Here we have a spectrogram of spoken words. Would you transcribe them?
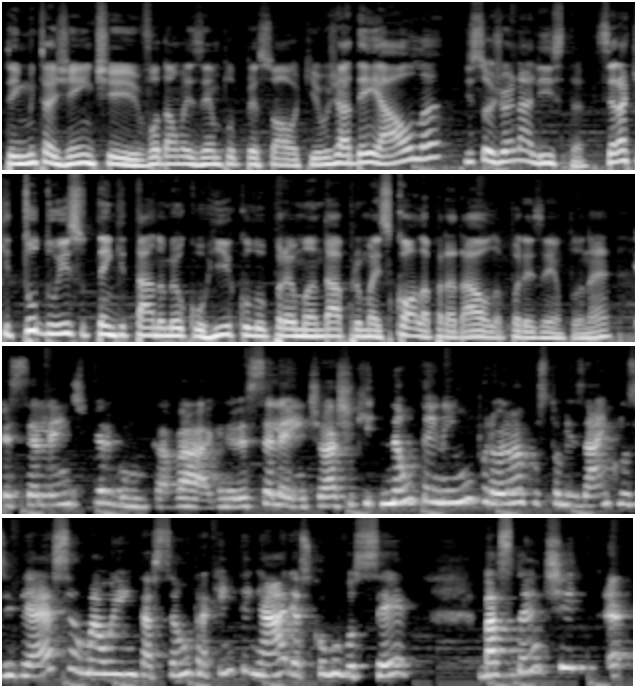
Tem muita gente, vou dar um exemplo pessoal aqui, eu já dei aula e sou jornalista. Será que tudo isso tem que estar tá no meu currículo para eu mandar para uma escola para dar aula, por exemplo, né? Excelente pergunta, Wagner, excelente. Eu acho que não tem nenhum problema customizar, inclusive essa é uma orientação para quem tem áreas como você bastante é,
